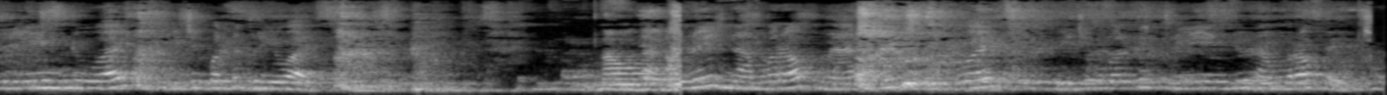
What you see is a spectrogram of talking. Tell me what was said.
3 into y is equal to 3y. Now the is number of matchsticks required is equal to 3 into number of H.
